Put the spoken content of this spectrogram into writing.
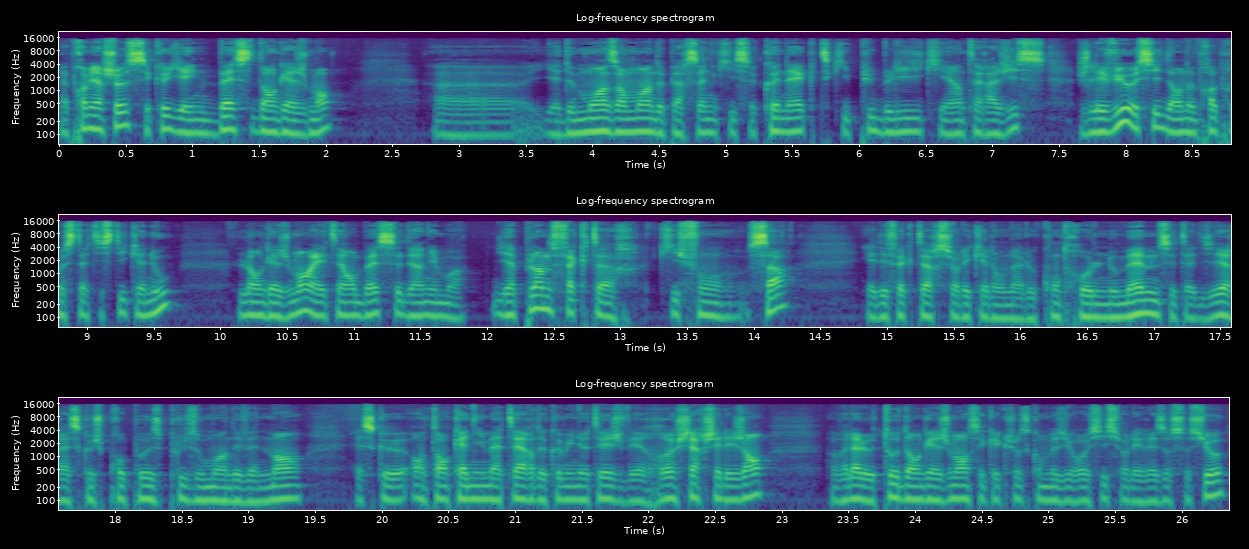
La première chose, c'est qu'il y a une baisse d'engagement. Euh, il y a de moins en moins de personnes qui se connectent, qui publient, qui interagissent. Je l'ai vu aussi dans nos propres statistiques à nous. L'engagement a été en baisse ces derniers mois. Il y a plein de facteurs qui font ça. Il y a des facteurs sur lesquels on a le contrôle nous-mêmes, c'est-à-dire est-ce que je propose plus ou moins d'événements, est-ce que en tant qu'animateur de communauté, je vais rechercher les gens? voilà, le taux d'engagement, c'est quelque chose qu'on mesure aussi sur les réseaux sociaux.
